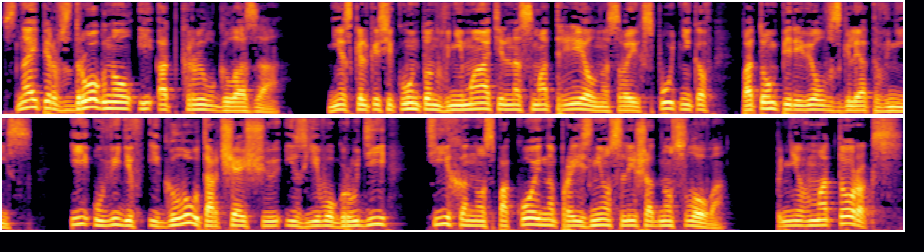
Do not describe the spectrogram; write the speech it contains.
Снайпер вздрогнул и открыл глаза. Несколько секунд он внимательно смотрел на своих спутников, потом перевел взгляд вниз. И, увидев иглу, торчащую из его груди, тихо, но спокойно произнес лишь одно слово. «Пневмоторакс».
